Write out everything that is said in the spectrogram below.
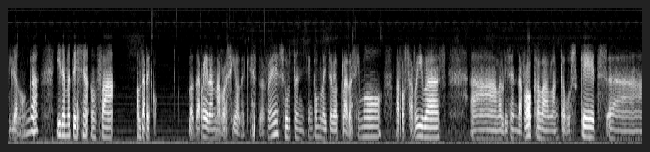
Villalonga, i ella mateixa en fa el darrer la darrera narració d'aquestes. Eh? Surten gent com la Isabel Clara Simó, la Rosa Ribas, eh, l'Elisenda Roca, la Blanca Busquets, eh,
